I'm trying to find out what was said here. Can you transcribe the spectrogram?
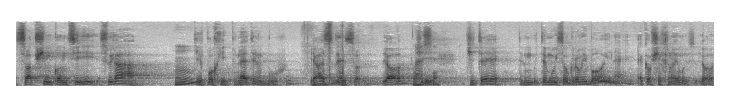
slabším konci jsou já. Hmm? Těch pochyb, ne ten Bůh. Já jsem ten, jo. Či, či to je ten, ten můj soukromý boj, ne? Jako všechno je, jo.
